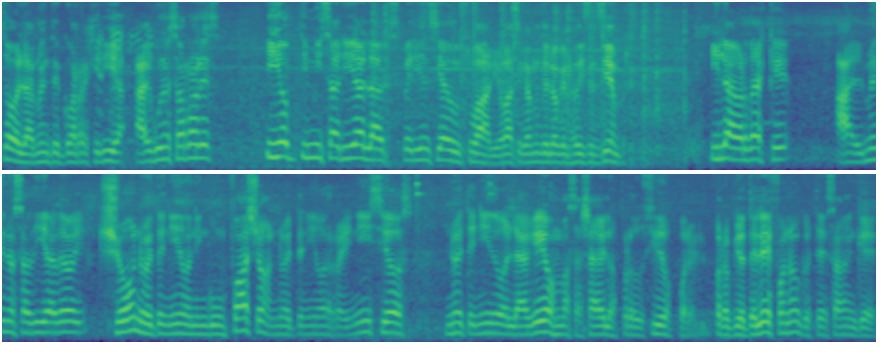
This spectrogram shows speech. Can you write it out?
solamente corregiría algunos errores y optimizaría la experiencia de usuario, básicamente lo que nos dicen siempre. Y la verdad es que, al menos a día de hoy, yo no he tenido ningún fallo, no he tenido reinicios, no he tenido lagueos más allá de los producidos por el propio teléfono, que ustedes saben que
